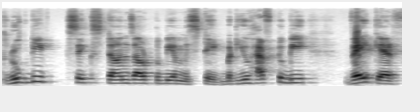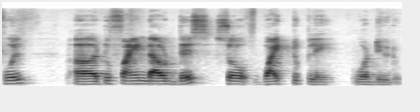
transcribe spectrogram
rook d6 turns out to be a mistake but you have to be very careful uh, to find out this. So white to play. What do you do?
